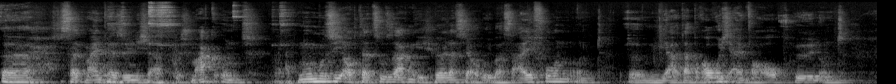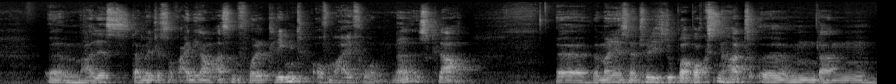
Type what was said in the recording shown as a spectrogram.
Äh, das ist halt mein persönlicher Geschmack und nun muss ich auch dazu sagen, ich höre das ja auch übers iPhone und ähm, ja, da brauche ich einfach auch Höhen und ähm, alles, damit es auch einigermaßen voll klingt auf dem iPhone, ne? ist klar. Äh, wenn man jetzt natürlich super Boxen hat, ähm, dann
